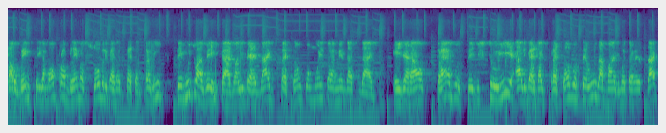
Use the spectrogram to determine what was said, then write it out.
talvez seja o maior problema sobre a liberdade de expressão. Para mim, tem muito a ver, Ricardo, a liberdade de expressão com o monitoramento da cidade. Em geral, para você destruir a liberdade de expressão, você usa a base de monitoramento da cidade.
